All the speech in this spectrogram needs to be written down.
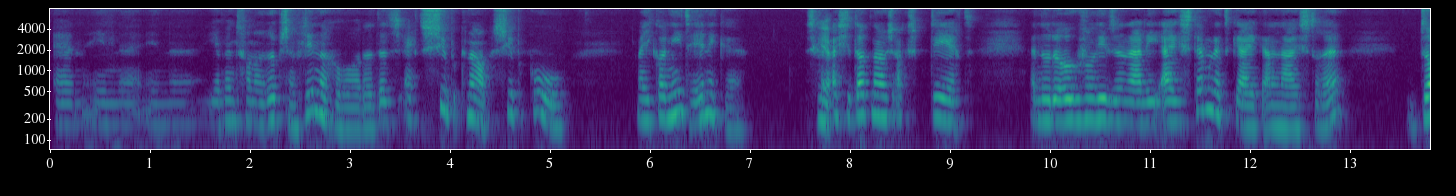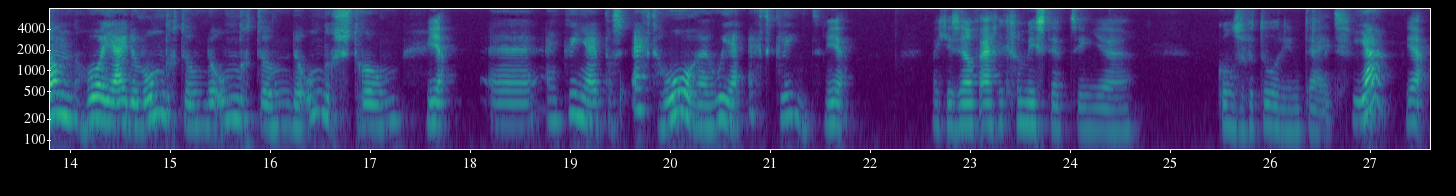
en in, uh, in uh, jij bent van een rups een vlinder geworden. Dat is echt super knap, super cool. Maar je kan niet hinniken. Dus Ja. als je dat nou eens accepteert en door de ogen van liefde naar die eigen stem gaat kijken en luisteren, dan hoor jij de wondertoon, de ondertoon, de onderstroom. Ja, eh, en kun jij pas echt horen hoe jij echt klinkt. ja. Wat je zelf eigenlijk gemist hebt in je conservatoriumtijd. Ja. Ja.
